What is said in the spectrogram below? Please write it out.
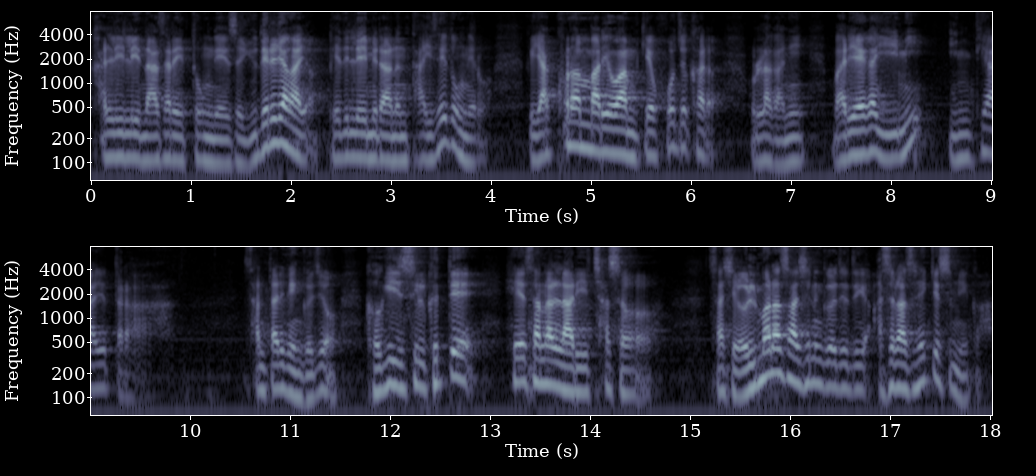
갈릴리 나사렛 동네에서 유대를 향하여 베들레헴이라는 다윗의 동네로 그 약혼한 마리아와 함께 호적하러 올라가니 마리아가 이미 잉태하였더라. 산딸이 된 거죠. 거기 있을 그때 해산할 날이 차서 사실 얼마나 사시는 거지 아슬아슬했겠습니까?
